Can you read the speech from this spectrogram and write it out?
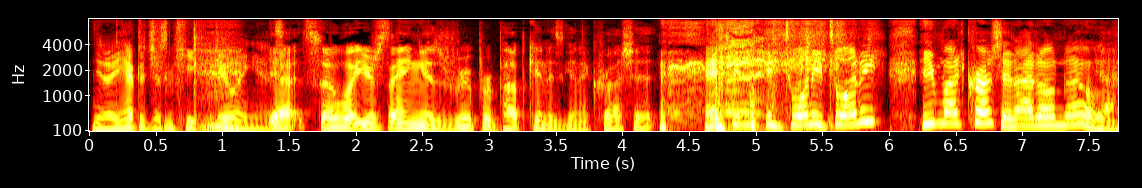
You know, you have to just keep doing it. Yeah. So what you're saying is Rupert Pupkin is going to crush it. in 2020, he might crush it. I don't know. yeah.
